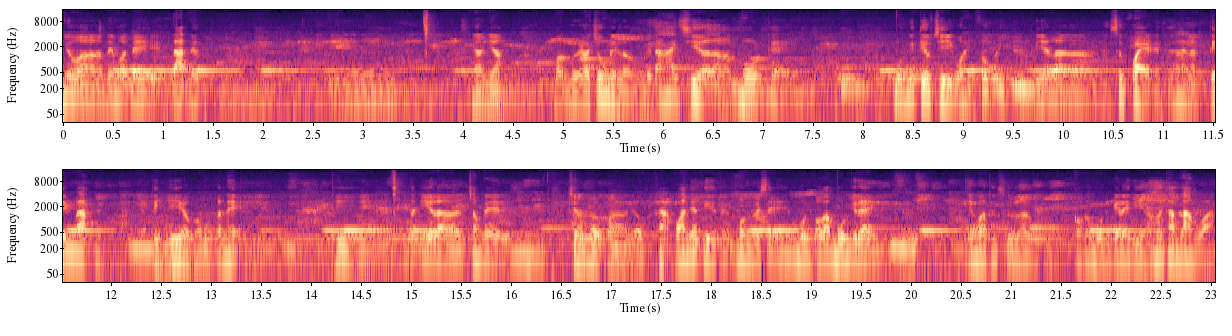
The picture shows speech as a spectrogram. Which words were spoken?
nhưng mà nếu mà để đạt được nào nhỉ mọi người nói chung thì là người ta hay chia ra là bốn cái bốn cái tiêu chí của hạnh phúc ấy. Ừ. thứ nhất là sức khỏe này thứ hai là tiền bạc này Ừ. tình yêu và mối quan hệ. Thì tất nhiên là trong cái trường hợp mà kiểu khả quan nhất thì mọi người sẽ muốn có cả bốn cái đấy. Ừ. nhưng mà thực sự là có cả bốn cái đấy thì nó hơi tham lam quá.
